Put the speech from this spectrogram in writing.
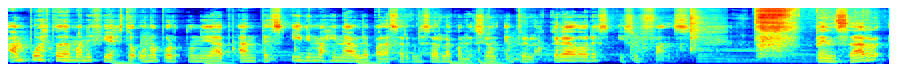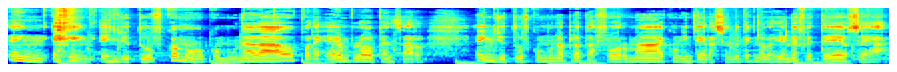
han puesto de manifiesto una oportunidad antes inimaginable para hacer crecer la conexión entre los creadores y sus fans. Pensar en, en, YouTube como, como una DAO, por ejemplo, pensar en YouTube como una plataforma con integración de tecnología NFT, o sea,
